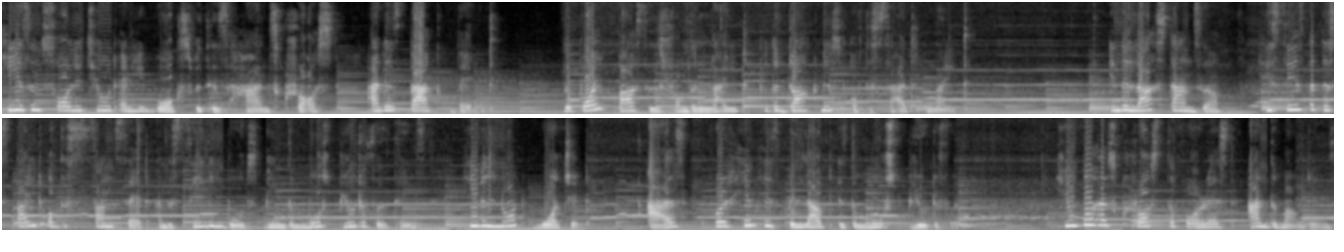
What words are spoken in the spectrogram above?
He is in solitude and he walks with his hands crossed and his back bent. The poet passes from the light to the darkness of the sad night. In the last stanza, he says that despite of the sunset and the sailing boats being the most beautiful things, he will not watch it, as for him his beloved is the most beautiful. Hugo has crossed the forest and the mountains,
